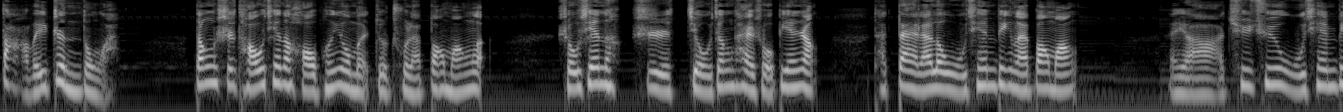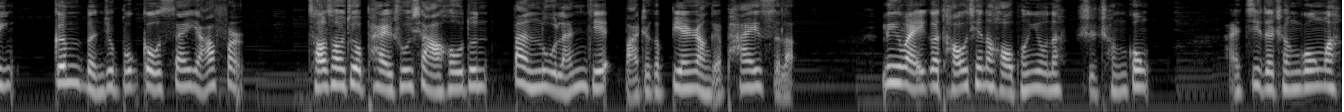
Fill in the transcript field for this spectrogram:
大为震动啊。当时陶谦的好朋友们就出来帮忙了。首先呢，是九江太守边让，他带来了五千兵来帮忙。哎呀，区区五千兵根本就不够塞牙缝儿，曹操就派出夏侯惇半路拦截，把这个边让给拍死了。另外一个陶谦的好朋友呢是陈宫，还记得陈宫吗？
